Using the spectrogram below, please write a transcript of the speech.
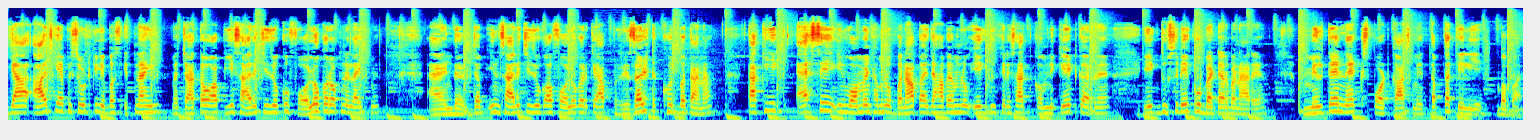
या आज के एपिसोड के लिए बस इतना ही। मैं चाहता हूँ आप ये सारी चीज़ों को फॉलो करो अपने लाइफ में। एंड जब इन सारी चीज़ों को आप फॉलो करके आप रिज़ल्ट खुद बताना, ताकि एक ऐसे इन्वामेंट हम लोग बना पाए जहाँ पे हम लोग एक दूसरे के साथ कम्युनिकेट कर रहे हैं, एक दूसरे को बेटर बना रहे हैं। मिलते हैं नेक्स्ट पॉडकास्ट में, तब तक के लिए बाय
